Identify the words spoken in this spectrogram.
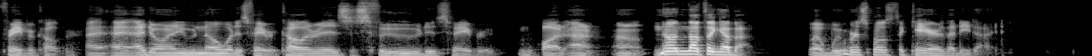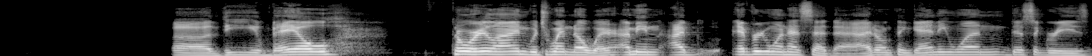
favorite color. I, I, I don't even know what his favorite color is, his food, his favorite what I don't, I don't know nothing about. Him. But we were supposed to care that he died. Uh, the Veil storyline, which went nowhere. I mean, I everyone has said that. I don't think anyone disagrees.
